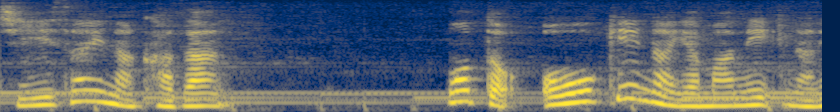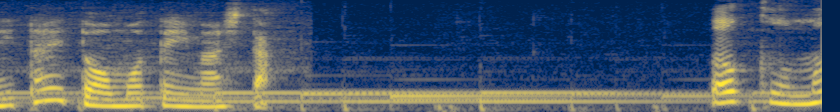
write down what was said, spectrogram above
小さいな火山。もっと大きな山になりたいと思っていました。僕も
